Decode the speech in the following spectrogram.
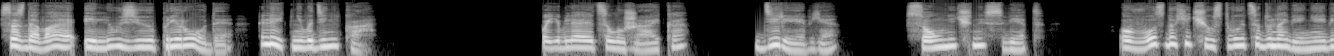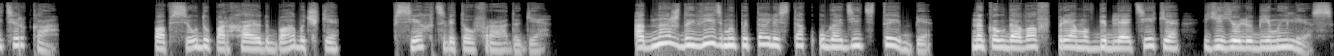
создавая иллюзию природы, летнего денька. Появляется лужайка, деревья, солнечный свет. В воздухе чувствуется дуновение ветерка. Повсюду порхают бабочки всех цветов радуги. Однажды ведьмы пытались так угодить Тебби, наколдовав прямо в библиотеке ее любимый лес.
